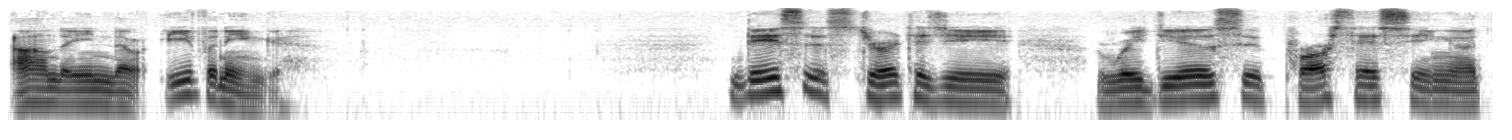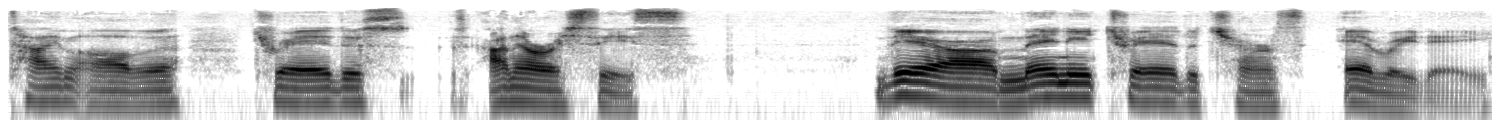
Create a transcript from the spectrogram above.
and in the evening. This strategy reduces processing time of trade analysis. There are many trade charts every day.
